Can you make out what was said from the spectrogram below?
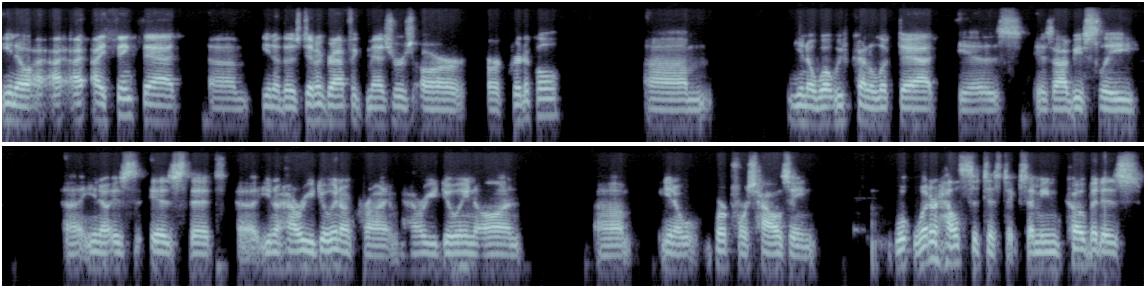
you know I, I, I think that um, you know those demographic measures are are critical. Um, you know what we've kind of looked at is is obviously uh, you know, is is that uh, you know how are you doing on crime? How are you doing on um, you know workforce housing? W- what are health statistics? I mean, COVID is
